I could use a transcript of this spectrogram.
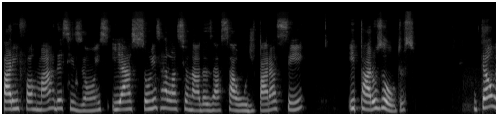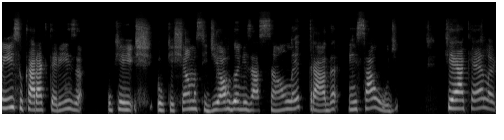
para informar decisões e ações relacionadas à saúde para si e para os outros. Então, isso caracteriza o que, o que chama-se de organização letrada em saúde, que é aquela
